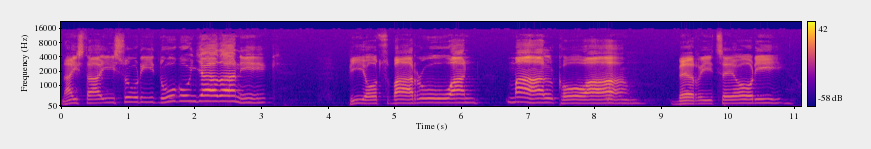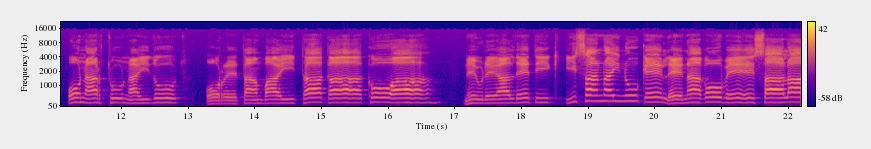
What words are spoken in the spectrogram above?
Naizta izuri dugun jadanik, bihotz barruan malkoa. Berritze hori onartu nahi dut, horretan baita gakoa. Neure aldetik izan nahi nuke lehenago bezalakoa.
